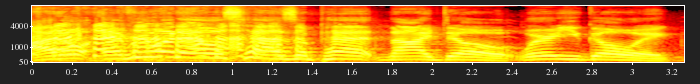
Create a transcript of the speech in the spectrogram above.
I don't. Everyone else has a pet, and I don't. Where are you going?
